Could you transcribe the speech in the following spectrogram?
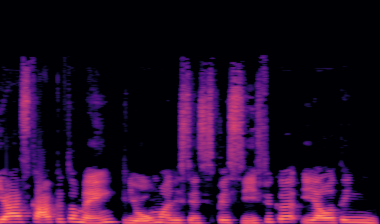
E a ASCAP também criou uma licença específica e ela tem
